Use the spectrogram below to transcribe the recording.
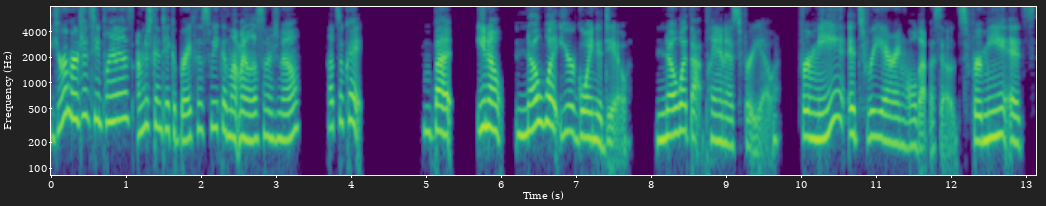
your emergency plan is, I'm just going to take a break this week and let my listeners know, that's okay. But, you know, know what you're going to do, know what that plan is for you. For me, it's re airing old episodes. For me, it's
